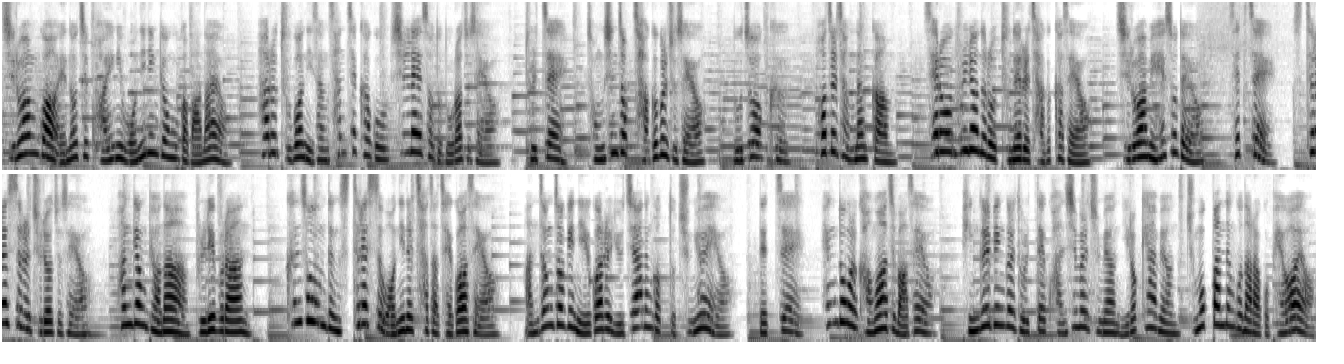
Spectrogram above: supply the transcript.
지루함과 에너지 과잉이 원인인 경우가 많아요. 하루 두 번 이상 산책하고 실내에서도 놀아주세요. 둘째, 정신적 자극을 주세요. 노즈워크, 퍼즐 장난감, 새로운 훈련으로 두뇌를 자극하세요. 지루함이 해소돼요. 셋째, 스트레스를 줄여주세요. 환경 변화, 분리불안, 큰 소음 등 스트레스 원인을 찾아 제거하세요. 안정적인 일과를 유지하는 것도 중요해요. 넷째, 행동을 강화하지 마세요. 빙글빙글 돌 때 관심을 주면 이렇게 하면 주목받는구나라고 배워요.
